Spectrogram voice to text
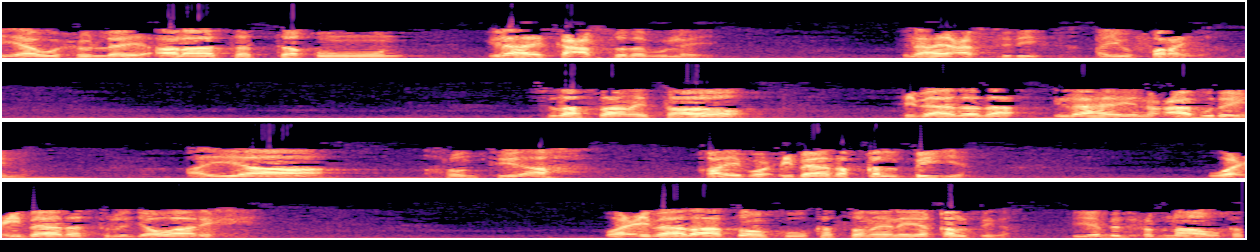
ayaa wuxuu leeyahy alaa tattaquun ilaahay ka cabsada buu leeyahy ilaahay cabsidiisa ayuu faraya sidaasaanay tahayoo cibaadada ilaahay aynu caabudayno ayaa runtii ah qaybo cibaada qalbiya wa cibaadat ljawaarix waa cibaado addoonku uu ka samaynayo qalbiga iyo mid xubnaha uu ka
